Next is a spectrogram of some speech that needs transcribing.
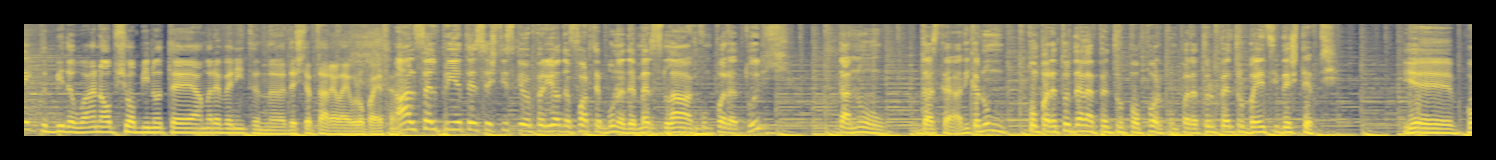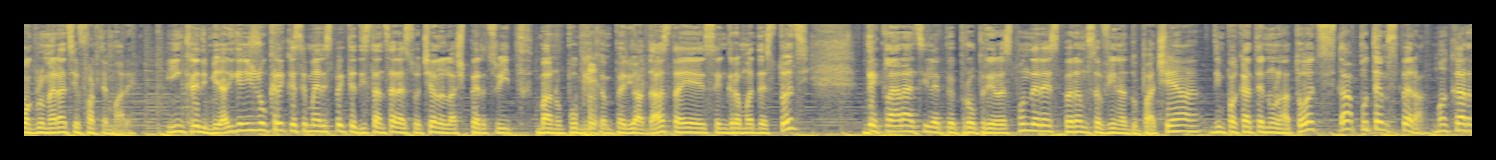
I could be the one, 8 și 8 minute, am revenit în uh, deșteptarea la Europa FM. Altfel, prieteni, să știți că e o perioadă foarte bună de mers la cumpărături, dar nu de-astea, adică nu cumpărături de alea pentru popor, cumpărături pentru băieții deștepți. E o aglomerație foarte mare. E incredibil. Adică nici nu cred că se mai respectă distanțarea socială la șperțuit banul public în perioada asta. E, se îngrămădesc toți. Declarațiile pe proprie răspundere sperăm să vină după aceea. Din păcate nu la toți, dar putem spera. Măcar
